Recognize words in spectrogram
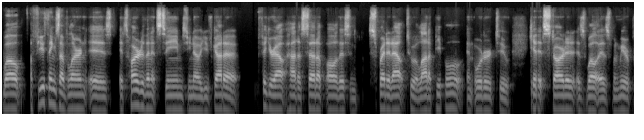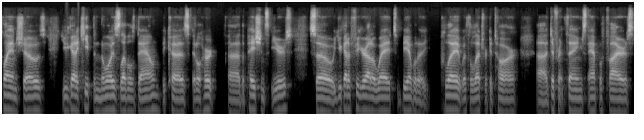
Well, a few things I've learned is it's harder than it seems. You know, you've got to figure out how to set up all this and spread it out to a lot of people in order to get it started as well as when we were playing shows you got to keep the noise levels down because it'll hurt uh, the patient's ears so you got to figure out a way to be able to play with electric guitar uh, different things amplifiers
